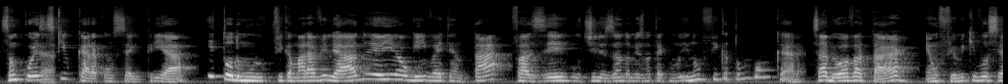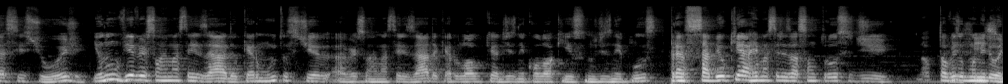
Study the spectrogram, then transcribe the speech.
são coisas É. que o cara consegue criar e todo mundo fica maravilhado e aí alguém vai tentar fazer utilizando a mesma tecnologia e não fica tão bom, cara. Sabe, o Avatar é um filme que você assiste hoje. Eu não vi a versão remasterizada, eu quero muito assistir a versão remasterizada, quero logo que a Disney coloque isso no Disney Plus, pra saber o que a remasterização trouxe de talvez alguma Benefícios,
